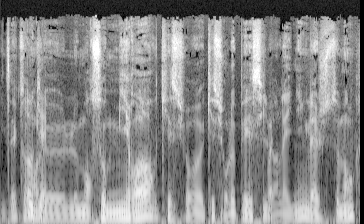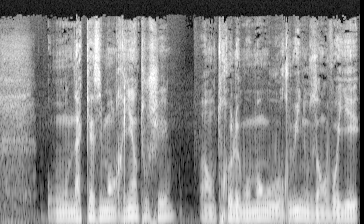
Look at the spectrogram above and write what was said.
Exactement. Le, morceau Mirror qui est sur qui est sur le P Silver Lining là justement, on n'a quasiment rien touché entre le moment où Rui nous a envoyé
